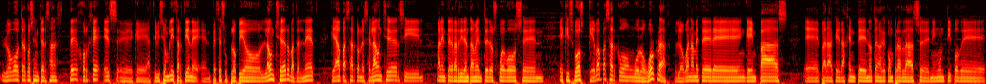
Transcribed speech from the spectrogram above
Luego otra cosa interesante, Jorge, es eh, que Activision Blizzard tiene en PC su propio launcher, Battle.net. ¿Qué va a pasar con ese launcher? Si van a integrar directamente los juegos en Xbox. ¿Qué va a pasar con World of Warcraft? ¿Lo van a meter en Game Pass eh, para que la gente no tenga que comprarlas eh, ningún tipo de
